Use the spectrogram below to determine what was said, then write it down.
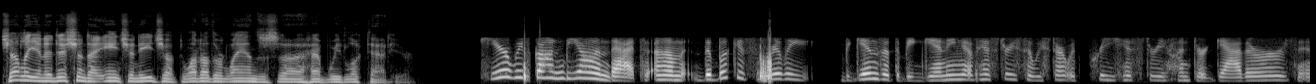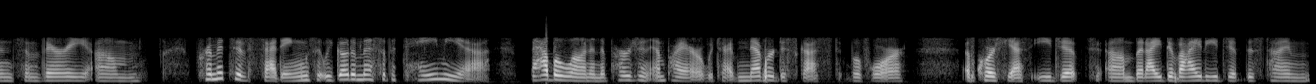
Shelley, in addition to ancient Egypt, what other lands uh, have we looked at here? Here we've gone beyond that. Um, the book is really begins at the beginning of history, so we start with prehistory hunter gatherers in some very um, primitive settings. We go to Mesopotamia, Babylon, and the Persian Empire, which I've never discussed before. Of course, yes, Egypt, um, but I divide Egypt this time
